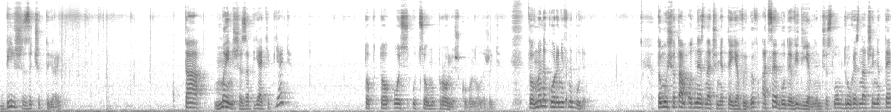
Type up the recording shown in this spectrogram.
більше за 4 та менше за 5,5, тобто ось у цьому проміжку воно лежить, то в мене коренів не буде. Тому що там одне значення t я вибив, а це буде від'ємним числом, друге значення t,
